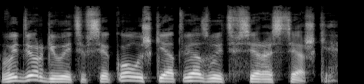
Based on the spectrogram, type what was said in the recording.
выдергиваете все колышки отвязываете все растяжки.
